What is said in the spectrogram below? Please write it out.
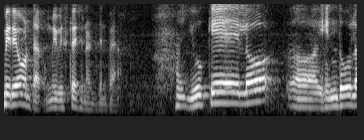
మీరేమంటారు? మీ విశ్లేషణ ఏంటి దీనిపైన? యూకేలో హిందువుల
